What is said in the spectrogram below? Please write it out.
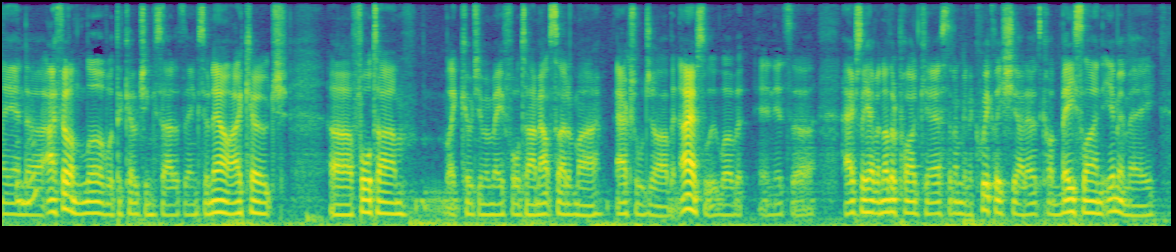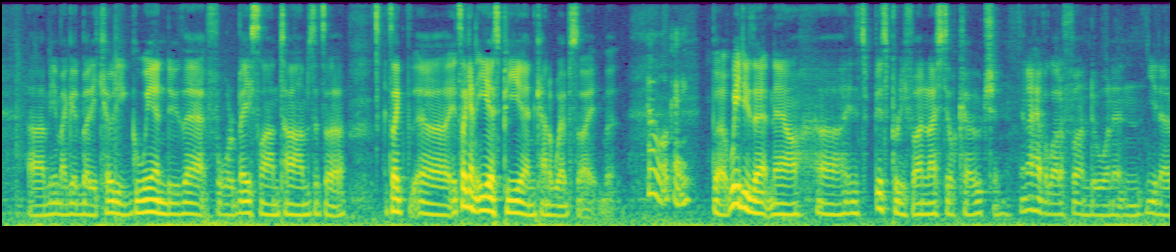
and Mhm. uh, I fell in love with the coaching side of things. So now I coach uh, full time, like coach MMA full time outside of my actual job, and I absolutely love it. And it's uh, I actually have another podcast that I'm going to quickly shout out. It's called Baseline MMA. Uh, me and my good buddy Cody Gwynn do that for Baseline Times. It's a, it's like uh, it's like an ESPN kind of website, but Oh, okay. but we do that now. Uh, and it's it's pretty fun, and I still coach, and, and I have a lot of fun doing it. And you know,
